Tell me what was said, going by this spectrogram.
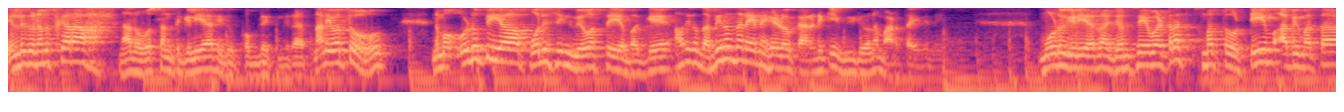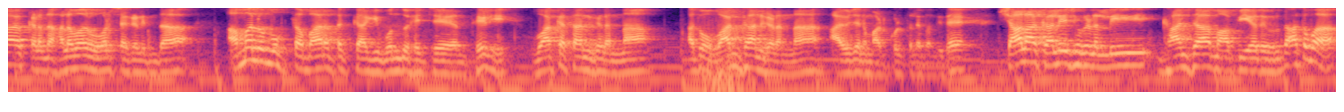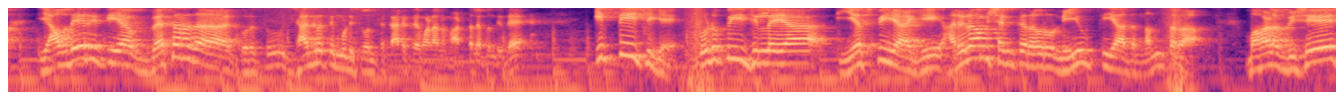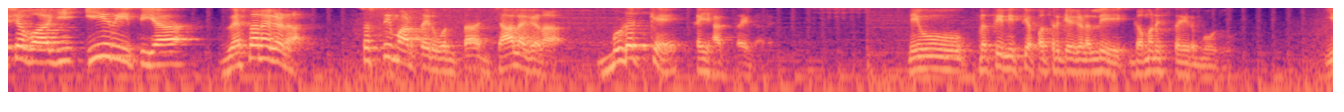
ಎಲ್ರಿಗೂ ನಮಸ್ಕಾರ. ನಾನು ವಸಂತ್ ಗಿಳಿಯಾರ್, ಇದು ಪಬ್ಲಿಕ್ ಮಿರರ್. ನಾನಿವತ್ತು ನಮ್ಮ ಉಡುಪಿಯ ಪೊಲೀಸಿಂಗ್ ವ್ಯವಸ್ಥೆಯ ಬಗ್ಗೆ ಅವರಿಗೊಂದು ಅಭಿನಂದನೆಯನ್ನು ಹೇಳೋ ಕಾರಣಕ್ಕೆ ಈ ವಿಡಿಯೋನ ಮಾಡ್ತಾ ಇದ್ದೀನಿ. ಮೂಡು ಗಿಳಿಯರ್ನ ಜನಸೇವಾ ಟ್ರಸ್ಟ್ ಮತ್ತು ಟೀಮ್ ಅಭಿಮತ ಕಳೆದ ಹಲವಾರು ವರ್ಷಗಳಿಂದ ಅಮಲು ಮುಕ್ತ ಭಾರತಕ್ಕಾಗಿ ಒಂದು ಹೆಜ್ಜೆ ಅಂಥೇಳಿ ವಾಕಥಾನ್ಗಳನ್ನು ಅಥವಾ ವಾಗ್ದಾನಗಳನ್ನು ಆಯೋಜನೆ ಮಾಡಿಕೊಳ್ತಲೇ ಬಂದಿದೆ. ಶಾಲಾ ಕಾಲೇಜುಗಳಲ್ಲಿ ಗಾಂಜಾ ಮಾಫಿಯಾದ ವಿರುದ್ಧ ಅಥವಾ ಯಾವುದೇ ರೀತಿಯ ವ್ಯಸನದ ಕುರಿತು ಜಾಗೃತಿ ಮೂಡಿಸುವಂಥ ಕಾರ್ಯಕ್ರಮಗಳನ್ನು ಮಾಡ್ತಲೇ ಬಂದಿದೆ. ಇತ್ತೀಚೆಗೆ ಉಡುಪಿ ಜಿಲ್ಲೆಯ ಎಸ್ ಪಿಯಾಗಿ ಹರಿರಾಮ್ ಶಂಕರ್ ಅವರು ನಿಯುಕ್ತಿಯಾದ ನಂತರ ಬಹಳ ವಿಶೇಷವಾಗಿ ಈ ರೀತಿಯ ವ್ಯಸನಗಳ ಸೃಷ್ಟಿ ಮಾಡ್ತಾ ಇರುವಂಥ ಜಾಲಗಳ ಬುಡಕ್ಕೆ ಕೈ ಹಾಕ್ತಾ ಇದ್ದಾರೆ. ನೀವು ಪ್ರತಿನಿತ್ಯ ಪತ್ರಿಕೆಗಳಲ್ಲಿ ಗಮನಿಸ್ತಾ ಇರಬಹುದು.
